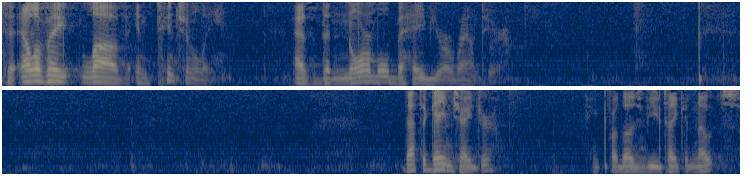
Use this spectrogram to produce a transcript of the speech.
to elevate love intentionally as the normal behavior around here. That's a game changer for those of you taking notes.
